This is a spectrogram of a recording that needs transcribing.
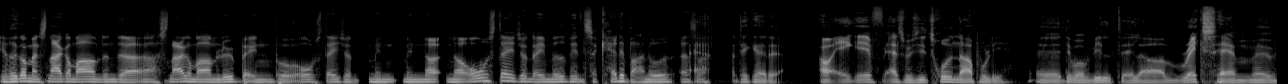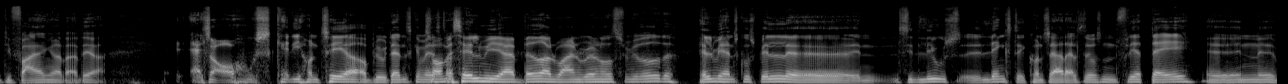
Jeg ved godt, man snakker meget om den der, har snakket meget om løbebanen på Aarhus Stadion, men, men når, når Aarhus Stadion er i medvind, så kan det bare noget. Altså. Ja, det kan det. Og AGF, altså hvis I troede Napoli, øh, det var vildt, eller Wrexham, øh, de fejringer, der er der. Altså Aarhus, kan de håndtere at blive danske mestre? Thomas Helmi er bedre end Ryan Reynolds, vi ved det. Helmi, han skulle spille øh, en, sit livs øh, længste koncert. Altså, det var sådan flere dage øh, inde øh,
